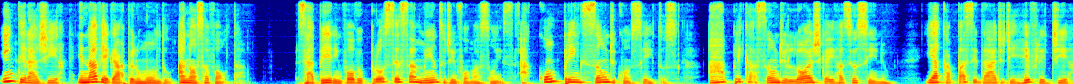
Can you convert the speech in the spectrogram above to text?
interagir e navegar pelo mundo à nossa volta. Saber envolve o processamento de informações, a compreensão de conceitos, a aplicação de lógica e raciocínio e a capacidade de refletir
